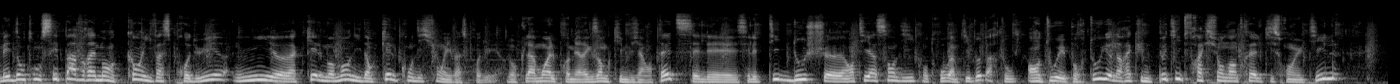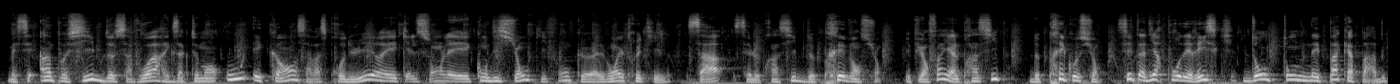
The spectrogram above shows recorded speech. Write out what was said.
mais dont on ne sait pas vraiment quand il va se produire, ni euh, à quel moment, ni dans quelles conditions il va se produire. Donc là, moi, le premier exemple qui me vient en tête, c'est les, petites douches euh, anti-incendie qu'on trouve un petit peu partout. En tout et pour tout, il n'y en aura qu'une petite fraction d'entre elles qui seront utiles, mais c'est impossible de savoir exactement où et quand ça va se produire et quelles sont les conditions qui font qu'elles vont être utiles. Ça, c'est le principe de prévention. Et puis enfin, il y a le principe de précaution, c'est-à-dire pour des risques dont on n'est pas capable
